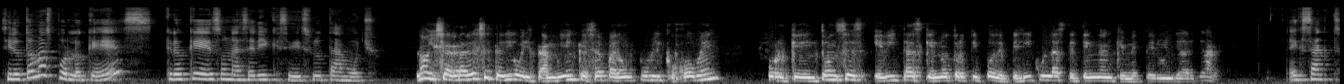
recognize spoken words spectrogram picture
si lo tomas por lo que es, creo que es una serie que se disfruta mucho. No, y se agradece, te digo, el también que sea para un público joven, porque entonces evitas que en otro tipo de películas te tengan que meter un yar yar. Exacto.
